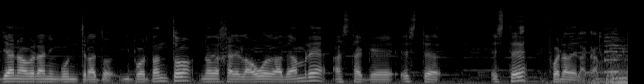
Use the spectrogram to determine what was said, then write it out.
ya no habrá ningún trato y por tanto no dejaré la huelga de hambre hasta que este esté fuera de la cárcel.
